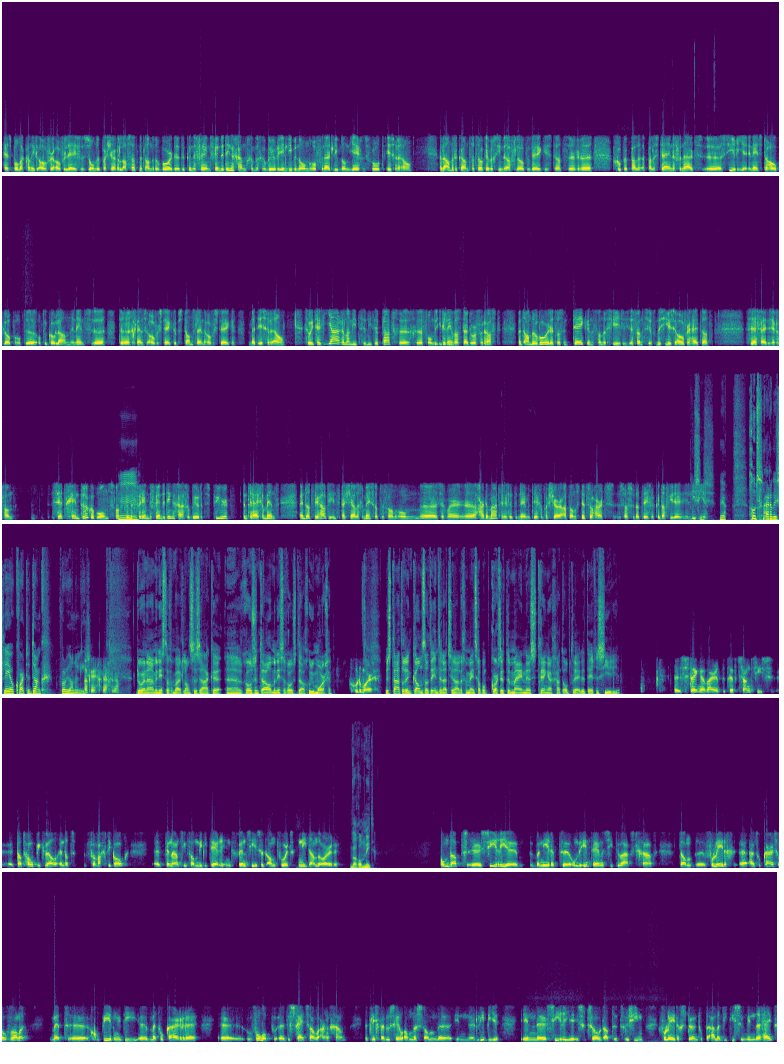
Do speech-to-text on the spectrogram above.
Hezbollah kan niet over, overleven zonder Bashar al-Assad. Met andere woorden, er kunnen vreemde, vreemde dingen gaan gebeuren in Libanon of vanuit Libanon jegens bijvoorbeeld Israël. Aan de andere kant, wat we ook hebben gezien de afgelopen week... is dat er uh, groepen Pal Palestijnen vanuit uh, Syrië ineens te hoop lopen op de, op de Golan. Ineens uh, de grens oversteken, de bestandslijn oversteken met Israël. Zoiets heeft jarenlang niet, niet plaatsgevonden. Iedereen was daardoor verrast. Met andere woorden, het was een teken van de, van, van de Syrische overheid... dat ze in feite zeggen van... zet geen druk op ons, want er mm. kunnen vreemde, vreemde dingen gaan gebeuren. Het is puur een dreigement. En dat weerhoudt de internationale gemeenschap ervan om uh, zeg maar, uh, harde maatregelen te nemen tegen Bashar. Althans net zo hard zoals ze dat tegen Gaddafi deden in Libië. Precies, ja. Goed, Arabisch Leo Kwarte, dank voor uw analyse. Oké, okay, graag gedaan. Door naar minister van Buitenlandse Zaken, uh, Roosentaal. Minister Roosentaal, goedemorgen. Goedemorgen. Bestaat er een kans dat de internationale gemeenschap op korte termijn strenger gaat optreden tegen Syrië? strenger waar het betreft sancties, dat hoop ik wel en dat verwacht ik ook. Eh, ten aanzien van militaire interventie is het antwoord niet aan de orde. Waarom niet? Omdat uh, Syrië, wanneer het uh, om de interne situatie gaat... dan uh, volledig uit elkaar zou vallen... met groeperingen die met elkaar volop de strijd zouden aangaan. Het ligt daar dus heel anders dan in Libië. In Syrië is het zo dat het regime volledig steunt op de Alawitische minderheid...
